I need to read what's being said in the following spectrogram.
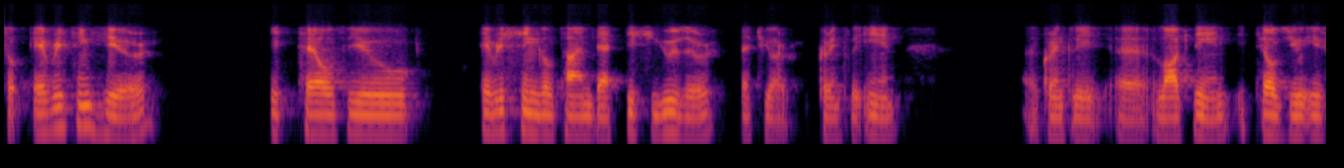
So everything here, it tells you every single time that this user that you are currently in, uh, currently uh, logged in, it tells you if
